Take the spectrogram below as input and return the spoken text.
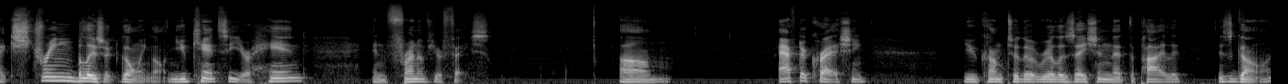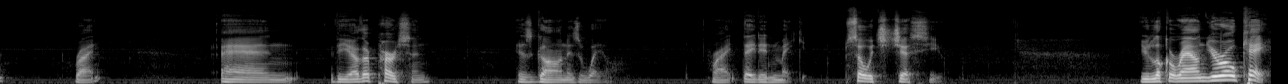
extreme blizzard going on. You can't see your hand in front of your face. Um, after crashing, you come to the realization that the pilot is gone, right? And the other person is gone as well, right? They didn't make it. So it's just you. You look around, you're okay.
